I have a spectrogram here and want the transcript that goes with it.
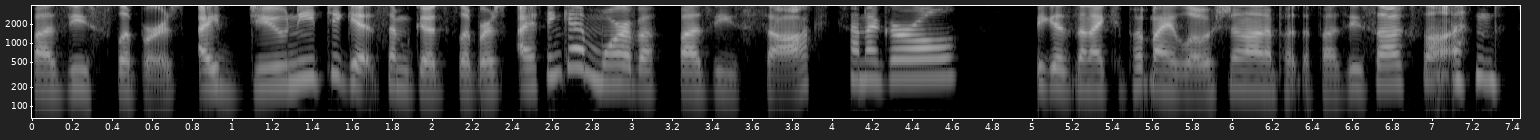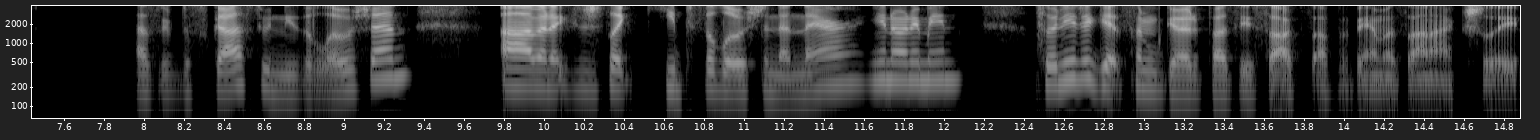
fuzzy slippers. I do need to get some good slippers. I think I'm more of a fuzzy sock kind of girl because then I can put my lotion on and put the fuzzy socks on. As we've discussed, we need the lotion. Um, and it just like keeps the lotion in there. You know what I mean? So I need to get some good fuzzy socks off of Amazon actually.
